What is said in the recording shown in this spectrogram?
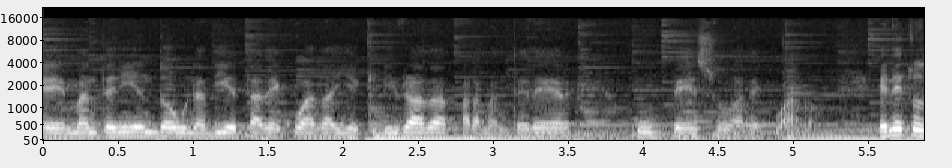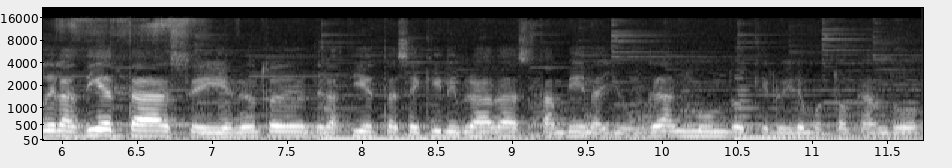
eh, manteniendo una dieta adecuada y equilibrada para mantener un peso adecuado. En esto de las dietas y en esto de las dietas equilibradas también hay un gran mundo que lo iremos tocando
